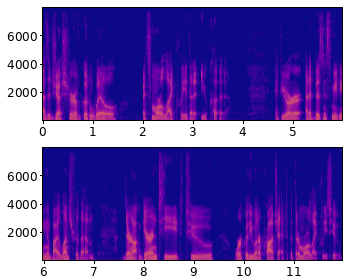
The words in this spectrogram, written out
as a gesture of goodwill, it's more likely that you could. If you're at a business meeting and buy lunch for them, they're not guaranteed to work with you on a project, but they're more likely to.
